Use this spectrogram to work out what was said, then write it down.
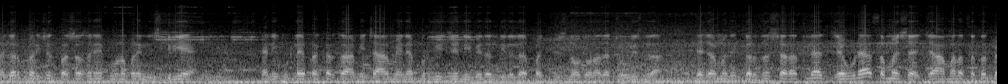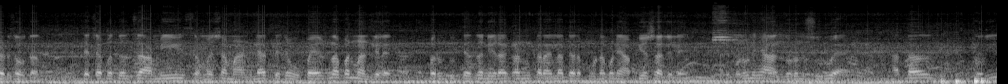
नगर परिषद प्रशासन हे पूर्णपणे निष्क्रिय आहे. त्यांनी कुठल्याही प्रकारचं आम्ही चार महिन्यापूर्वी जे निवेदन दिलेलं पंचवीस नऊ दोन हजार चोवीसला त्याच्यामध्ये कर्जत शहरातल्या जेवढ्या समस्या आहेत ज्या आम्हाला सतत भेडसावतात त्याच्याबद्दलचं आम्ही समस्या मांडल्यात त्याच्या उपाययोजना पण मांडलेल्या आहेत. परंतु त्याचं निराकरण करायला त्याला पूर्णपणे अपयश आलेलं आहे. आणि म्हणून हे आंदोलन सुरू आहे. आता जरी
